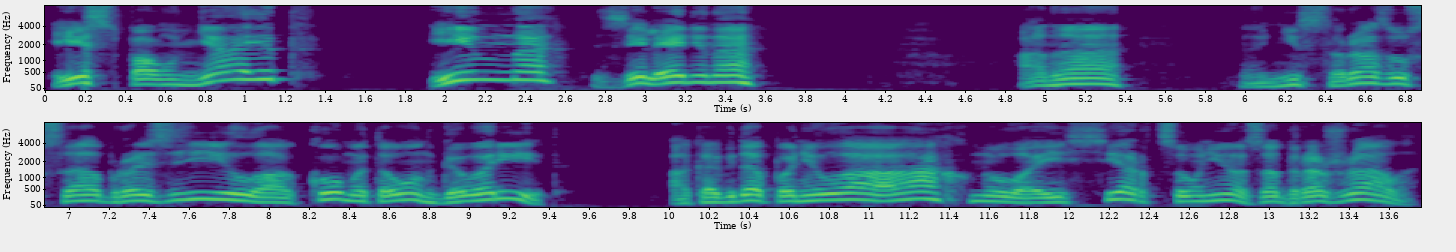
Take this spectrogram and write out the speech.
Исполняет Инна Зеленина. Она не сразу сообразила, о ком это он говорит, а когда поняла, ахнула, и сердце у нее задрожало.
